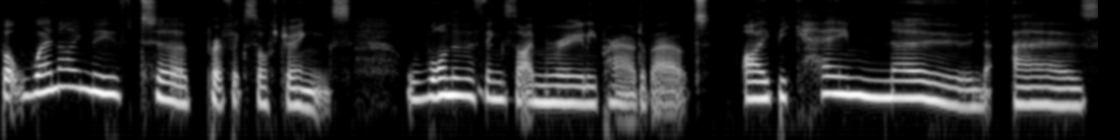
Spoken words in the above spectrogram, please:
But when I moved to Britvic Soft Drinks, one of the things that I'm really proud about I became known as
